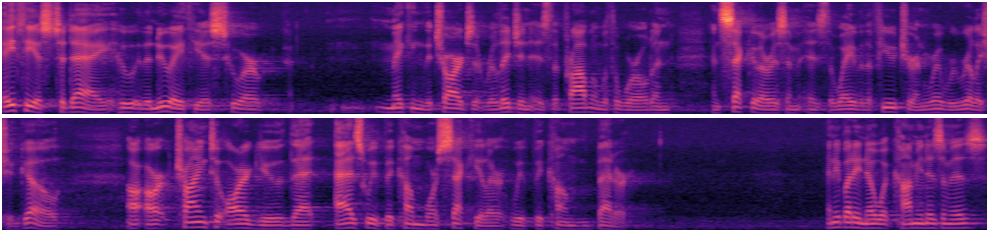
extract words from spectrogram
atheists today, who the new atheists who are making the charge that religion is the problem with the world and, and secularism is the wave of the future and where we really should go, are, are trying to argue that as we've become more secular, we've become better. Anybody know what communism is?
